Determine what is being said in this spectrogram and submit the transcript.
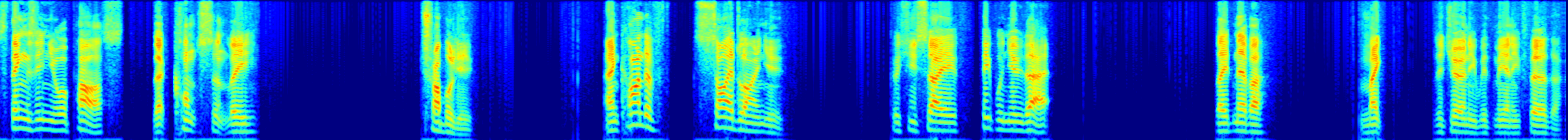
There's things in your past that constantly trouble you and kind of sideline you. Because you say, if people knew that, they'd never make the journey with me any further.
